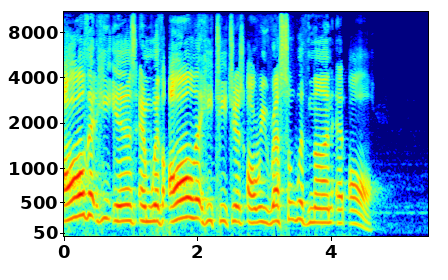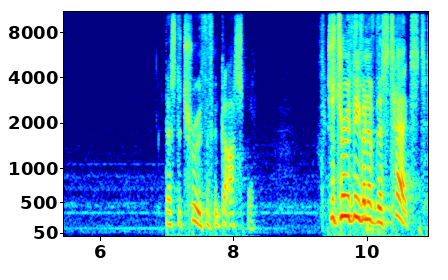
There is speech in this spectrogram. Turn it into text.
all that he is and with all that he teaches, or we wrestle with none at all. That's the truth of the gospel. It's the truth even of this text.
